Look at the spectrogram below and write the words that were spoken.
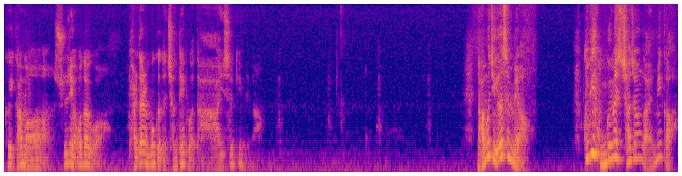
거기 가면 수진이 오다고 팔다리를 묶었던 청테이프가 다 있을 겁니다. 나머지 여섯 명 그게 궁금해서 찾아온 거 아닙니까?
